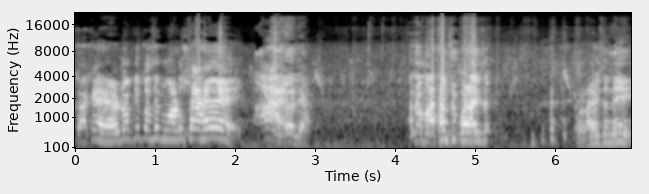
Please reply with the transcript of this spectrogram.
કાકા હેડો કે પછી મોડું થાય આ લ્યા. અને માથામાં શું ફળાય છે? ફળાય છે નહીં.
